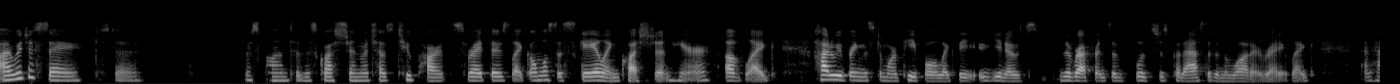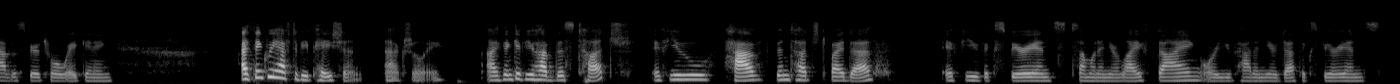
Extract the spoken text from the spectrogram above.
I would just say just to respond to this question, which has two parts, right? There's like almost a scaling question here of like, how do we bring this to more people? Like the, you know, the reference of let's just put acid in the water, right? Like, and have the spiritual awakening. I think we have to be patient, actually. I think if you have this touch, if you have been touched by death, if you've experienced someone in your life dying, or you've had a near death experience,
